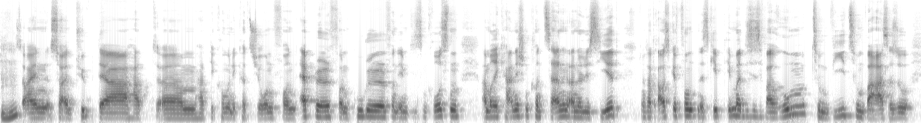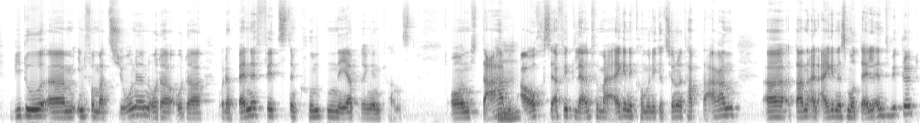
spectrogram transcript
Mhm. so ein, so ein Typ, der hat, ähm, hat die Kommunikation von Apple, von Google, von eben diesen großen amerikanischen Konzernen analysiert und hat herausgefunden, es gibt immer dieses Warum zum Wie zum Was. Also wie du ähm, Informationen oder, oder, oder Benefits dem Kunden näher bringen kannst. Und da habe Mhm. ich auch sehr viel gelernt für meine eigene Kommunikation und habe daran äh, dann ein eigenes Modell entwickelt,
